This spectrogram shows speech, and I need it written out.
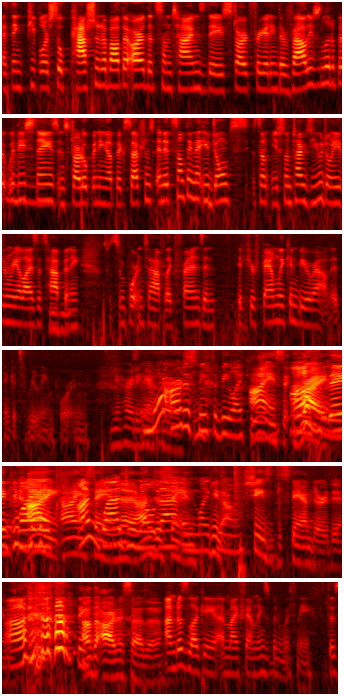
I think people are so passionate about their art that sometimes they start forgetting their values a little bit with these mm-hmm. things and start opening up exceptions and it's something that you don't some, you, sometimes you don't even realize it's mm-hmm. happening. So it's important to have like friends and if your family can be around I think it's really important You heard it here More first. artists need to be like you. I ain't say, Honestly. right. Thank you. Like, I ain't, I ain't I'm saying glad that. you know I'm just that saying, and like you know, know. she's the standard and Uh, other artists are the. I'm just lucky and my family has been with me this,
